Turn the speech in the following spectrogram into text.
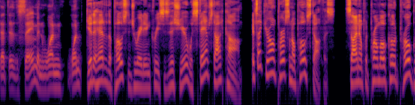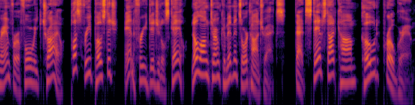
that they're the same and one one. Get ahead of the postage rate increases this year with stamps.com. It's like your own personal post office. Sign up with promo code PROGRAM for a four week trial, plus free postage and a free digital scale. No long term commitments or contracts. That's stamps.com code PROGRAM.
